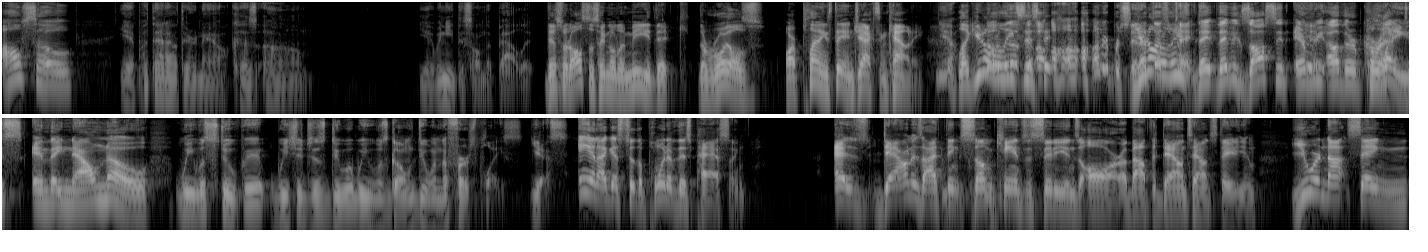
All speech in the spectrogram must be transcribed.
also, yeah, put that out there now because, um, yeah, we need this on the ballot. This would also signal to me that the Royals are planning to stay in Jackson County. Yeah. Like you don't No, release no, this. hundred percent. You don't that's the release- thing. They, they've exhausted every other Correct. place, and they now know we was stupid. We should just do what we was going to do in the first place. Yes. And I guess to the point of this passing, as down as I think some Kansas Citians are about the downtown stadium, you are not saying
